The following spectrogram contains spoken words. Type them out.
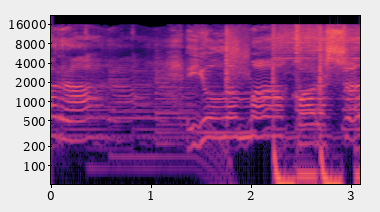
қара юлыма қарашы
